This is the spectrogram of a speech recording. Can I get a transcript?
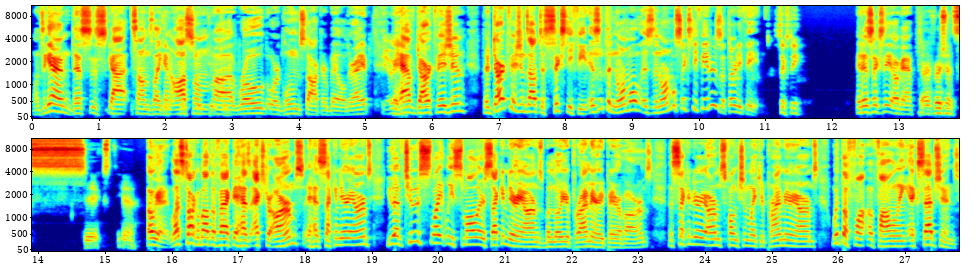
Once again, this has got sounds like an awesome uh, rogue or gloomstalker build, right? Oh, They yeah. have dark vision. Their dark vision's out to 60 feet. Isn't the normal? Is the normal 60 feet or is it 30 feet? sixty. It is 60? Okay. Dark six. Yeah. Okay, let's talk about the fact it has extra arms. It has secondary arms. You have two slightly smaller secondary arms below your primary pair of arms. The secondary arms function like your primary arms with the fo- uh, following exceptions.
